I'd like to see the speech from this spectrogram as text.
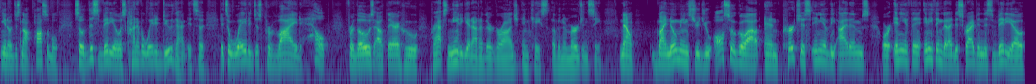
you know just not possible so this video is kind of a way to do that it's a it's a way to just provide help for those out there who perhaps need to get out of their garage in case of an emergency now by no means should you also go out and purchase any of the items or anything anything that I described in this video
